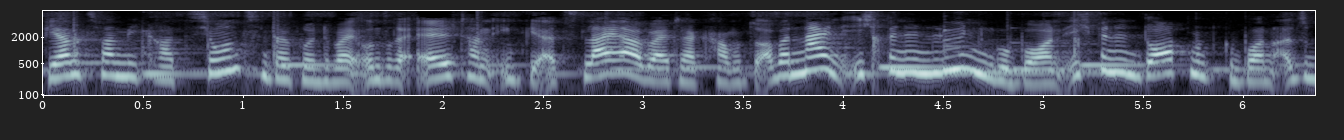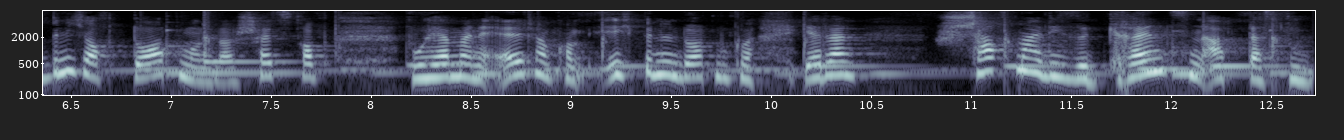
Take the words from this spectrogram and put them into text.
Wir haben zwar Migrationshintergründe, weil unsere Eltern irgendwie als Leiharbeiter kamen und so, aber nein, ich bin in Lünen geboren, ich bin in Dortmund geboren, also bin ich auch Dortmunder. Scheiß drauf, woher meine Eltern kommen. Ich bin in Dortmund geboren. Ja, dann schaff mal diese Grenzen ab, dass du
